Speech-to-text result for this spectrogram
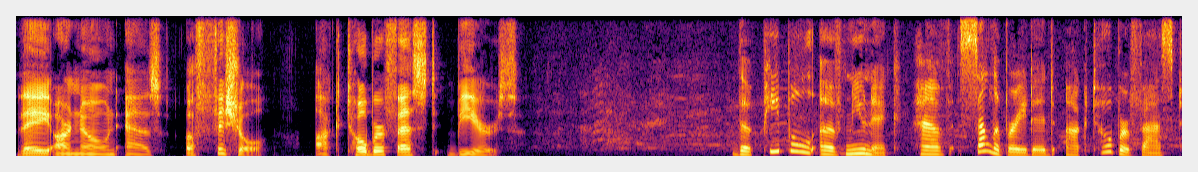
They are known as official Oktoberfest beers. The people of Munich have celebrated Oktoberfest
